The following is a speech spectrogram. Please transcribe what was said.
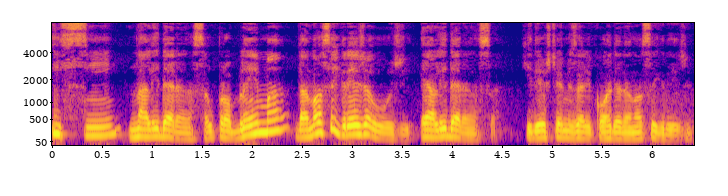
e sim na liderança. O problema da nossa igreja hoje é a liderança. Que Deus tenha misericórdia da nossa igreja.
